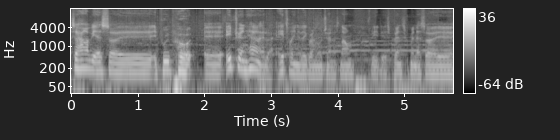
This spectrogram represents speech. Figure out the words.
Så har vi altså øh, et bud på øh, Adrian her, eller Adrian, jeg ved ikke, hvordan man hans navn, fordi det er spansk, men altså... Øh,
